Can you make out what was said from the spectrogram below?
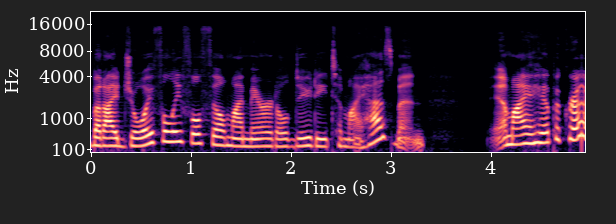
but I joyfully fulfill my marital duty to my husband, am I a hypocrite?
